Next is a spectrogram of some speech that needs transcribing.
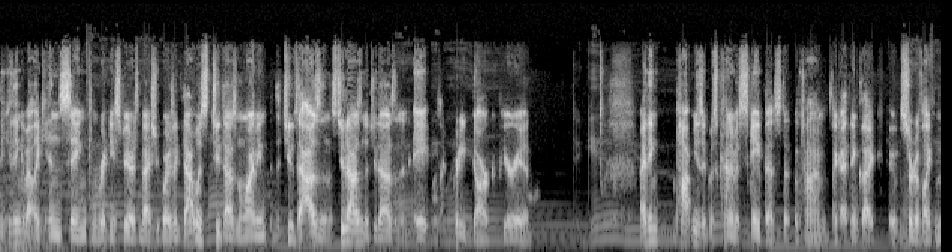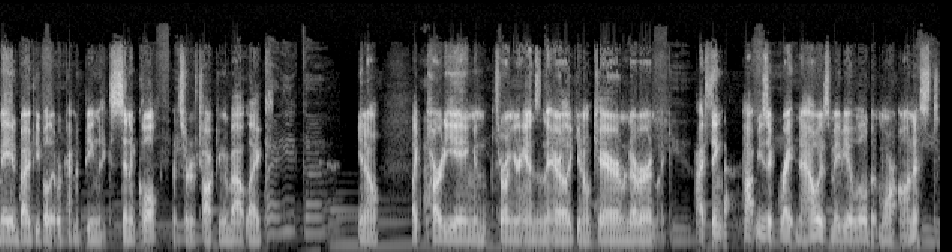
if you think about like NSYNC and Britney Spears and Backstreet Boys, like that was 2001. I mean, the 2000s, 2000 to 2008 was like pretty dark period. I think pop music was kind of escapist at the time. Like I think like it was sort of like made by people that were kind of being like cynical and sort of talking about like, you know, like partying and throwing your hands in the air like you don't care and whatever. And like I think pop music right now is maybe a little bit more honest.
